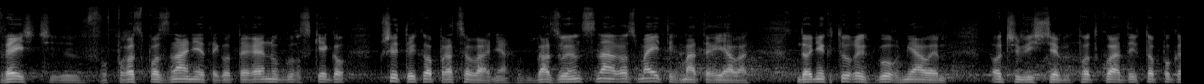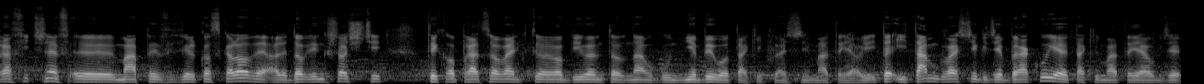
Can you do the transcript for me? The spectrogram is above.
wejść w rozpoznanie tego terenu górskiego przy tych opracowaniach, bazując na rozmaitych materiałach. Do niektórych gór miałem oczywiście podkłady topograficzne, y, mapy wielkoskalowe, ale do większości tych opracowań, które robiłem, to na ogół nie było takich właśnie materiałów. I, te, I tam właśnie, gdzie brakuje takich materiałów, gdzie,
